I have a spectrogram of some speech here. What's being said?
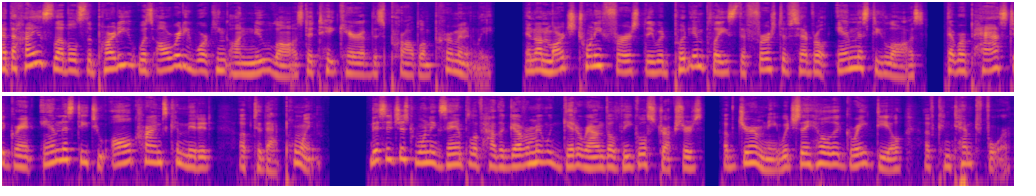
At the highest levels, the party was already working on new laws to take care of this problem permanently, and on March 21st, they would put in place the first of several amnesty laws that were passed to grant amnesty to all crimes committed up to that point. This is just one example of how the government would get around the legal structures of Germany, which they held a great deal of contempt for.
